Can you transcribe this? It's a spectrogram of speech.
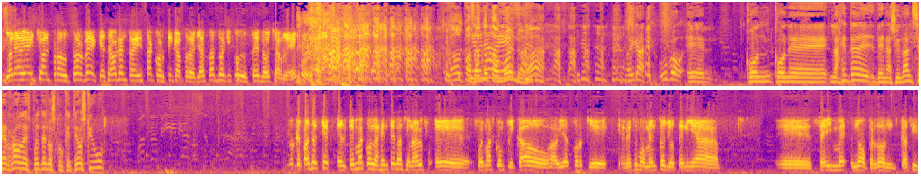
yo le había dicho al productor, ve, que sea una entrevista cortica, pero ya estando aquí con usted, no charlemos. Estamos pasando tan vez. bueno. ah. Oiga, Hugo, eh, con, con eh, la gente de, de Nacional cerró después de los coqueteos que hubo. Lo que pasa es que el tema con la gente nacional eh, fue más complicado, Javier, porque en ese momento yo tenía eh, seis meses, no, perdón, casi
